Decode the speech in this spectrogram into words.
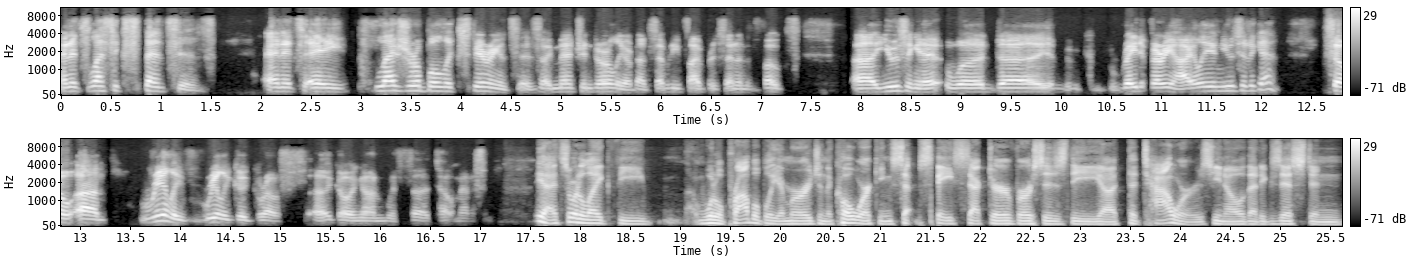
and it's less expensive and it's a pleasurable experience. As I mentioned earlier, about 75% of the folks uh, using it would uh, rate it very highly and use it again. So, um, really, really good growth uh, going on with uh, telemedicine. Yeah, it's sort of like the what'll probably emerge in the co-working se- space sector versus the uh, the towers, you know, that exist in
